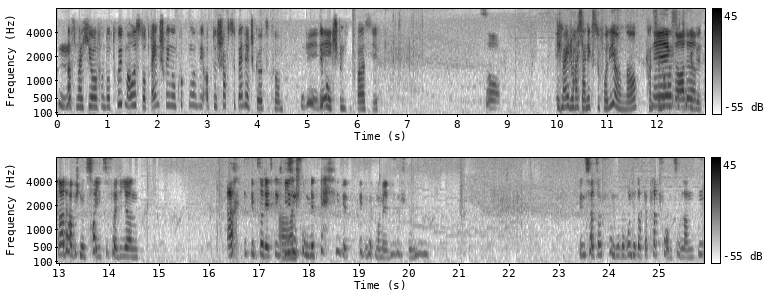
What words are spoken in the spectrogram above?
Hm? Erstmal hier von dort drüben aus dort reinspringen und gucken, wie, ob du es schaffst, zu Bandage Girl zu kommen. Gute Idee. Übungsstunden quasi. So. Ich meine, du hast ja nichts zu verlieren, ne? Kannst ja Nee, nur was dazu gerade gewinnen. gerade habe ich nur Zeit zu verlieren. Ach, das gibt's doch. Jetzt krieg ich Ah. diesen Sprung nicht. Jetzt krieg ich nicht mal mehr diesen Sprung hin. Bin es halt so schon so gewohnt, jetzt auf der Plattform zu landen.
